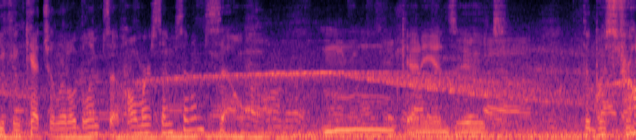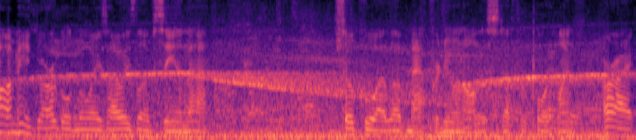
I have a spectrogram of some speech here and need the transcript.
you can catch a little glimpse of Homer Simpson himself. Mmm, Kenny and Zuke's. The pastrami gargled noise, I always love seeing that. So cool, I love Matt for doing all this stuff for Portland. All right,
